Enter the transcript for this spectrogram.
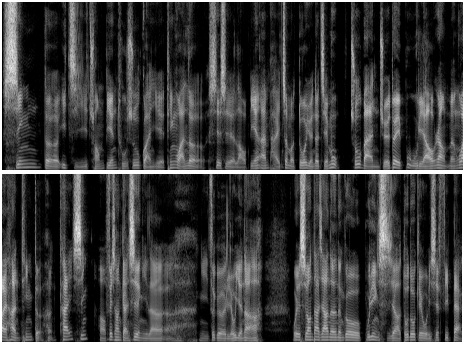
新的一集床边图书馆也听完了，谢谢老编安排这么多元的节目，出版绝对不无聊，让门外汉听得很开心。好，非常感谢你了，呃，你这个留言啊，我也希望大家呢能够不吝惜啊，多多给我一些 feedback。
